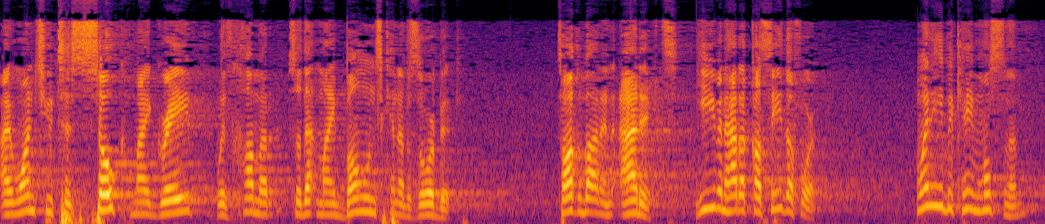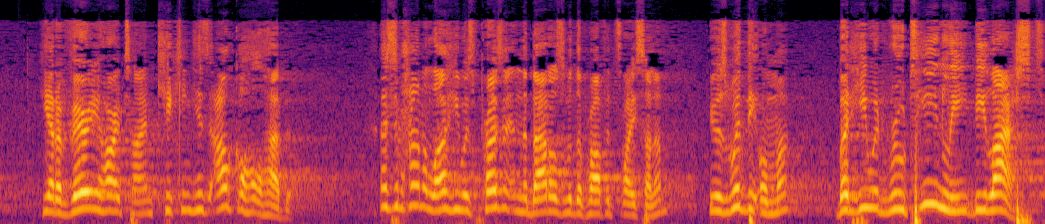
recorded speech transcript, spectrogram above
I want you to soak my grave with khamr so that my bones can absorb it. Talk about an addict. He even had a qasida for it. When he became Muslim, he had a very hard time kicking his alcohol habit. And subhanAllah, he was present in the battles with the Prophet ﷺ. He was with the Ummah, but he would routinely be lashed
